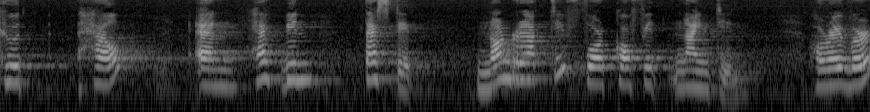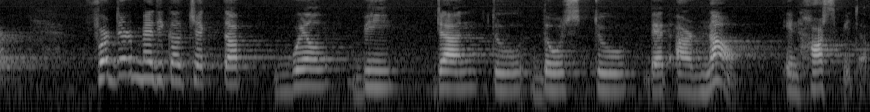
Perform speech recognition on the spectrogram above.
good health and have been tested non-reactive for COVID-19. However, further medical checkup will be done to those two that are now in hospital.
